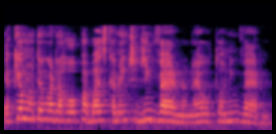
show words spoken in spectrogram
E aqui eu montei um guarda-roupa basicamente de inverno, né? Outono e inverno.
